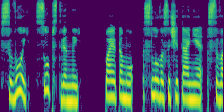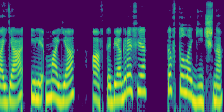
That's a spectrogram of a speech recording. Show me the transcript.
«свой», «собственный». Поэтому словосочетание «своя» или «моя» автобиография тавтологично,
